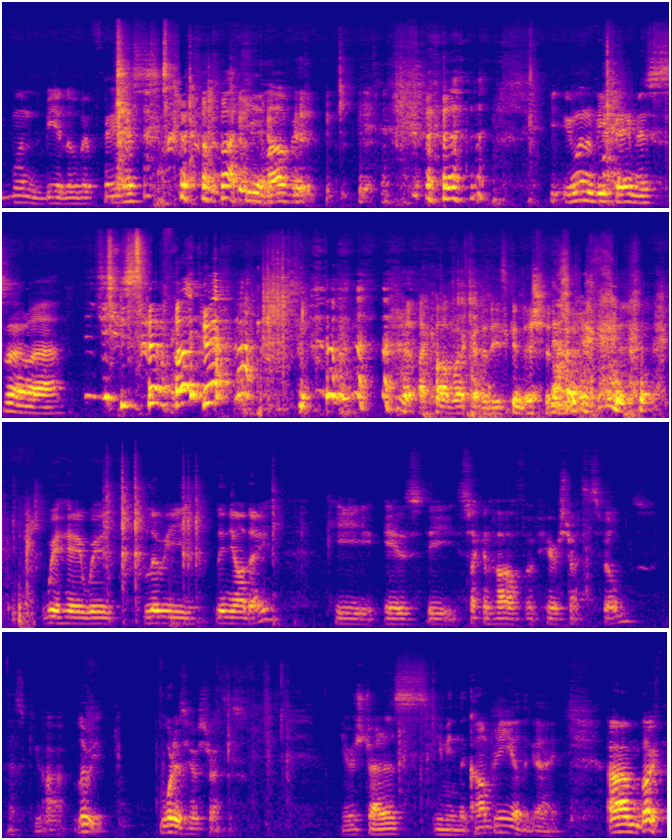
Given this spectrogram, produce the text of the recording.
he wanted to be a little bit famous. you love it. you you want to be famous, so uh, I can't work under these conditions. We're here with Louis Lingjaerde. He is the second half of Herostratus Films. That's cute. Uh, Louis, what is Hero Stratus? Herostratus, you mean the company or the guy? Um, both.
